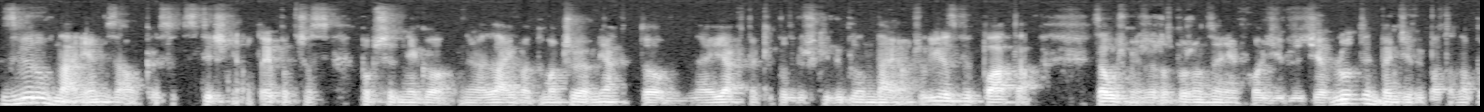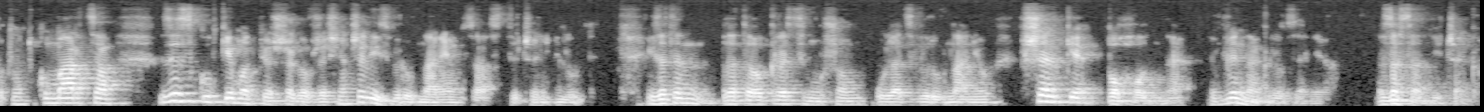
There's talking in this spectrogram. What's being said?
z wyrównaniem za okres od stycznia. Tutaj podczas poprzedniego e, live'a tłumaczyłem, jak, to, e, jak takie podwyżki wyglądają, czyli jest wypłata. Załóżmy, że rozporządzenie wchodzi w życie w lutym, będzie wypłata na początku marca ze skutkiem od 1 września, czyli z wyrównaniem za styczeń i luty. I za, ten, za te okresy muszą ulec wyrównaniu wszelkie pochodne wynagrodzenia zasadniczego.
